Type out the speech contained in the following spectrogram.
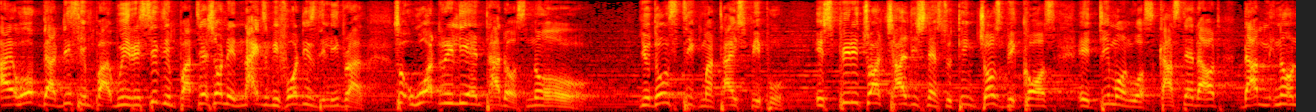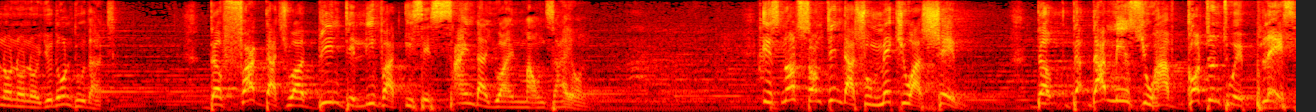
I hope that this impact we received impartation a night before this deliverance. So what really entered us? No, you don't stigmatize people is spiritual childishness to think just because a demon was casted out that no no no no you don't do that. The fact that you are being delivered is a sign that you are in Mount Zion. It's not something that should make you ashamed. The, the, that means you have gotten to a place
